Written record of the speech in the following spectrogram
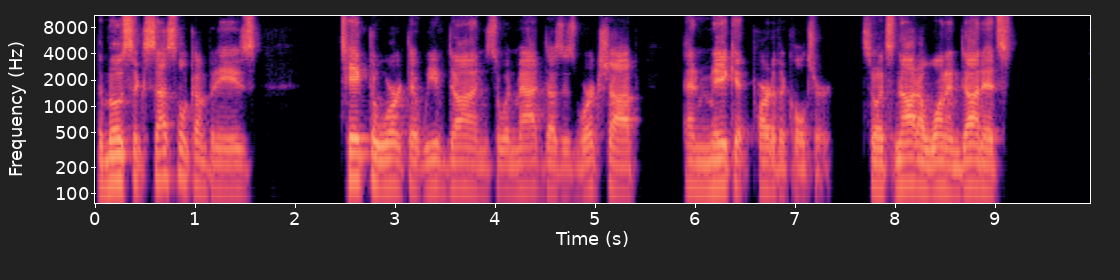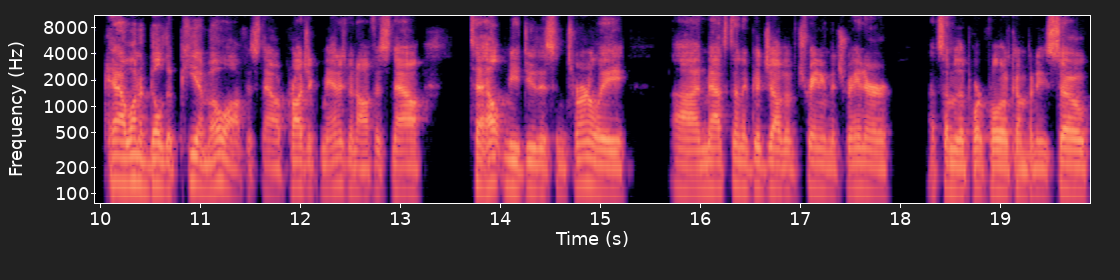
The most successful companies take the work that we've done. So when Matt does his workshop and make it part of the culture. So it's not a one and done. It's hey, I want to build a PMO office now, a project management office now to help me do this internally. Uh, and Matt's done a good job of training the trainer at some of the portfolio companies. So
